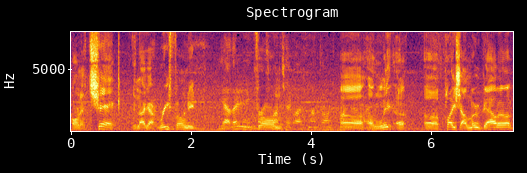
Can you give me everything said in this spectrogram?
on a check that I got refunded Yeah, they didn't even From, my check last month. I'll uh, a, li- a, a place I moved out of.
